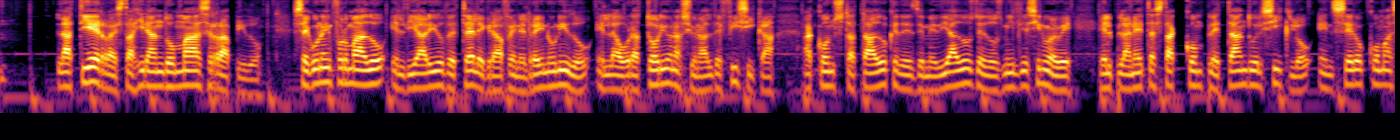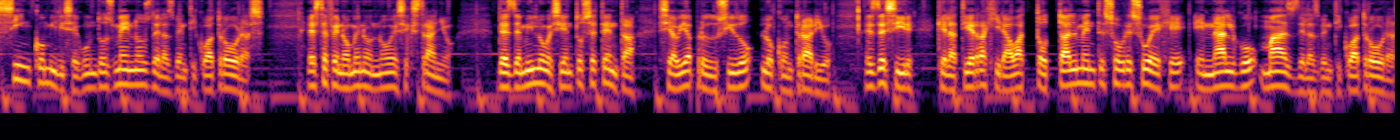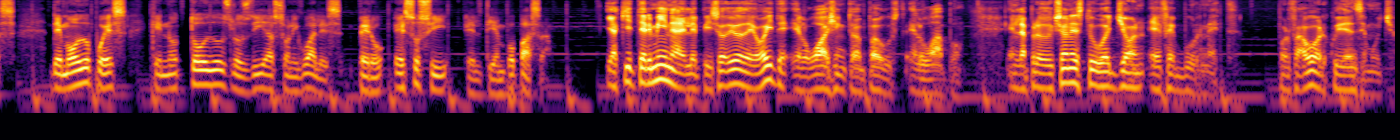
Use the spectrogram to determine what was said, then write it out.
La Tierra está girando más rápido. Según ha informado el diario The Telegraph en el Reino Unido, el Laboratorio Nacional de Física ha constatado que desde mediados de 2019 el planeta está completando el ciclo en 0,5 milisegundos menos de las 24 horas. Este fenómeno no es extraño. Desde 1970 se había producido lo contrario, es decir, que la Tierra giraba totalmente sobre su eje en algo más de las 24 horas. De modo pues que no todos los días son iguales, pero eso sí, el tiempo pasa. Y aquí termina el episodio de hoy de El Washington Post, El Guapo. En la producción estuvo John F. Burnett. Por favor, cuídense mucho.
